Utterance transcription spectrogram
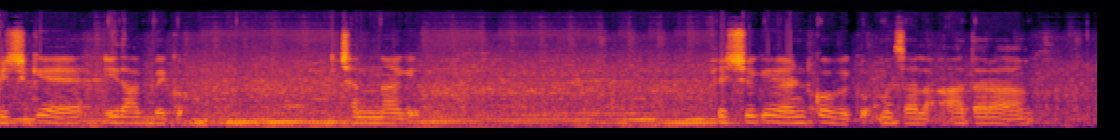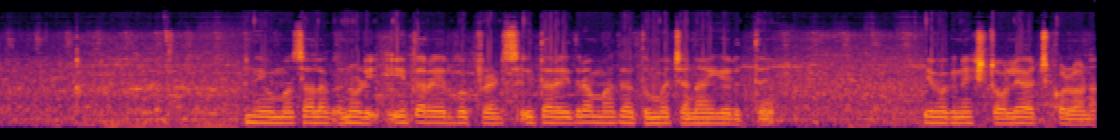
ಫಿಶ್ಗೆ ಇದು ಹಾಕಬೇಕು ಚೆನ್ನಾಗಿ. ಫಿಶ್ಶಿಗೆ ಅಂಟ್ಕೋಬೇಕು ಮಸಾಲ, ಆ ಥರ. ನೀವು ಮಸಾಲ, ನೋಡಿ, ಈ ಥರ ಇರ್ಬೇಕು ಫ್ರೆಂಡ್ಸ್ ಈ ಥರ ಇದ್ರೆ ಮಾತ್ರ ತುಂಬ ಚೆನ್ನಾಗಿರುತ್ತೆ. ಇವಾಗ ನೆಕ್ಸ್ಟ್ ಒಲೆ ಹಚ್ಕೊಳ್ಳೋಣ.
